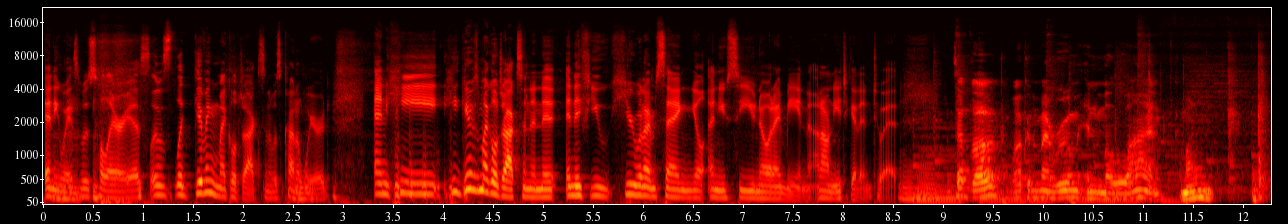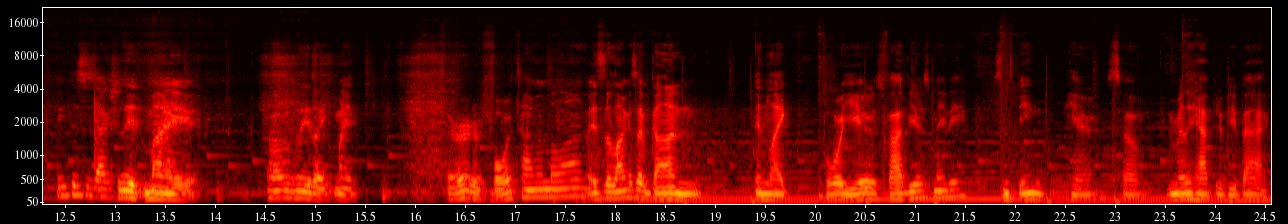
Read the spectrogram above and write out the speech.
Anyways, Mm-hmm. it was hilarious. It was like giving Michael Jackson. It was kind of weird. And he he gives Michael Jackson, and it, and if you hear what I'm saying, you'll and you see, you know what I mean. I don't need to get into it. What's up, Vogue? Welcome to my room in Milan. Come on in. I think this is actually my, probably like my third or fourth time in Milan. It's the longest I've gone in like four years, five years maybe, since being here. So I'm really happy to be back.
